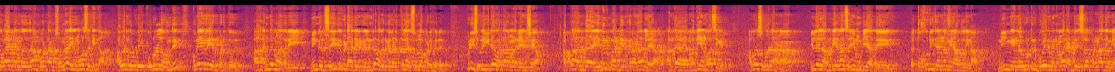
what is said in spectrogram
தொள்ளாயிரத்தி ஐம்பது கிராம் போட்டான்னு சொன்னால் இது மோசடி தான் அவர்களுடைய பொருளில் வந்து குறைவை ஏற்படுத்துவது. ஆக அந்த மாதிரி நீங்கள் செய்து விடாதீர்கள் என்று அவர்களிடத்துல சொல்லப்படுகிறது. இப்படி சொல்லிக்கிட்டே வர்றாங்க நிறைய விஷயம். அப்போ அந்த எதிர்பார்ட்டி இருக்கிறானா இல்லையா? அந்த மதியன் வாசிகள். அவன் சொல்கிறானா இல்லை இல்லை அப்படியெல்லாம் செய்ய முடியாது. தொகுரி ஜன்னமின் அருளினா நீங்கள் எங்களை விட்டுட்டு போயிருங்க. இந்த மாதிரி அட்வைஸ்லாம் பண்ணாதீங்க.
